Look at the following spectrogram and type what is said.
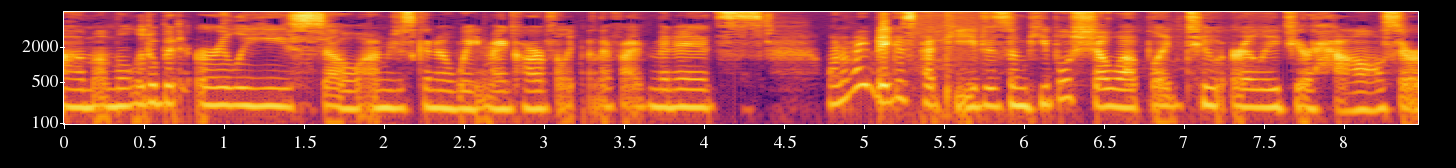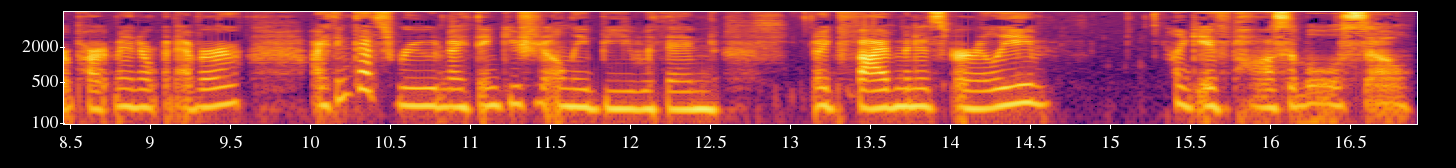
Um, I'm a little bit early, so I'm just gonna wait in my car for like another five minutes. One of my biggest pet peeves is when people show up like too early to your house or apartment or whatever. I think that's rude and I think you should only be within like five minutes early, like if possible. So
